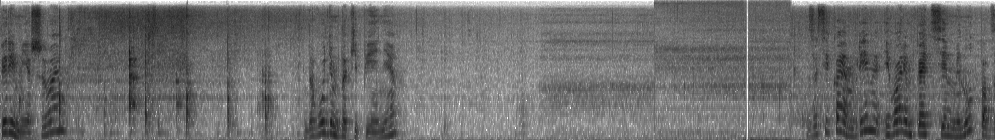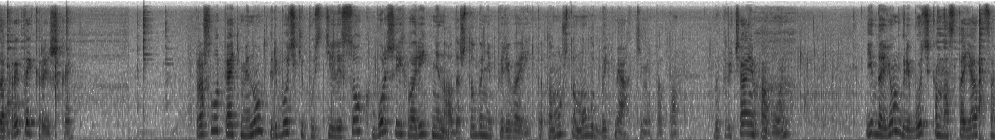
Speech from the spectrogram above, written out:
Перемешиваем. Доводим до кипения. Засекаем время и варим 5-7 минут под закрытой крышкой. Прошло 5 минут, грибочки пустили сок, больше их варить не надо, чтобы не переварить, потому что могут быть мягкими потом. Выключаем огонь и даем грибочкам настояться,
